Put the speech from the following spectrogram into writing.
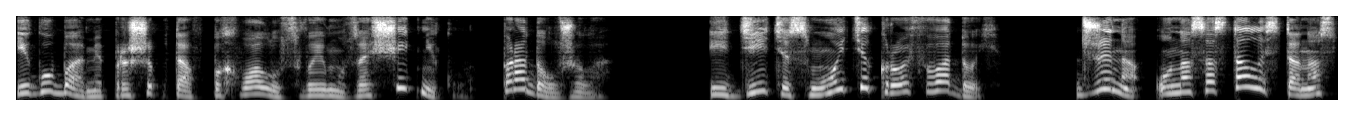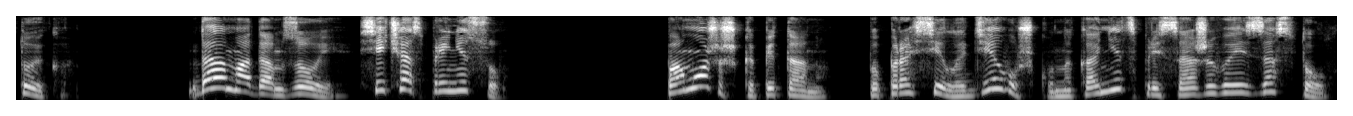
и губами прошептав похвалу своему защитнику, продолжила. «Идите, смойте кровь водой. Джина, у нас осталась та настойка?» «Да, мадам Зои, сейчас принесу». «Поможешь капитану?» — попросила девушку, наконец присаживаясь за стол,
